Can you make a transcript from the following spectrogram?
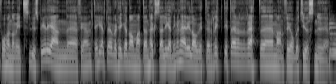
få honom i ett slutspel igen, för jag är inte helt övertygad om att den högsta ledningen här i laget riktigt är rätt man för jobbet just nu.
